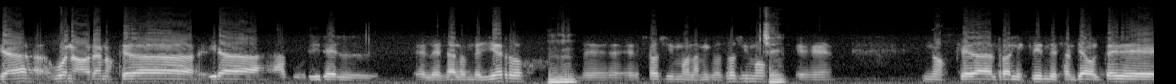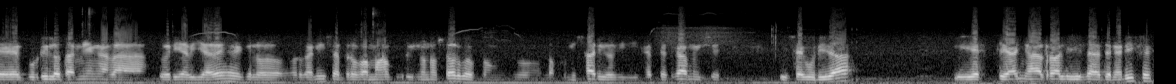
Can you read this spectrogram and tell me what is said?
Ya, bueno, ahora nos queda ir a cubrir el el slalom de hierro de Sósimo, el amigo Sósimo. Eh, nos queda el rally sprint de Santiago de cubrirlo también a la tubería Villadeje, que lo organiza, pero vamos a cubrirlo nosotros con, los comisarios y jefes y, y seguridad. Y este año al rally Isla de Tenerife,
